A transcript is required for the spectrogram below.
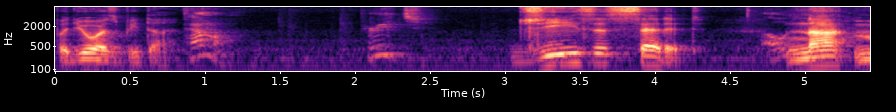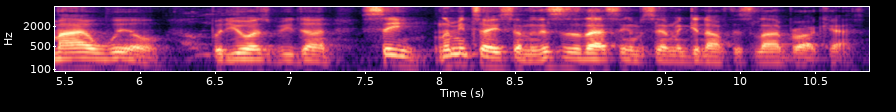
but yours be done. Come on. Preach. Jesus said it. Oh yeah. Not my will, Oh, but yours be done. See, let me tell you something. This is the last thing I'm saying. I'm getting off this live broadcast.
